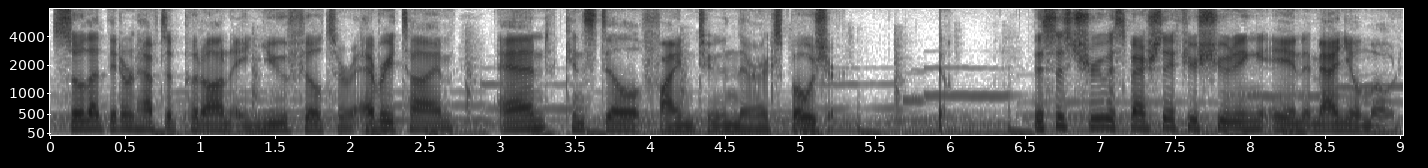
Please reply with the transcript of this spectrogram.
so that they don't have to put on a new filter every time and can still fine tune their exposure. This is true especially if you're shooting in manual mode.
